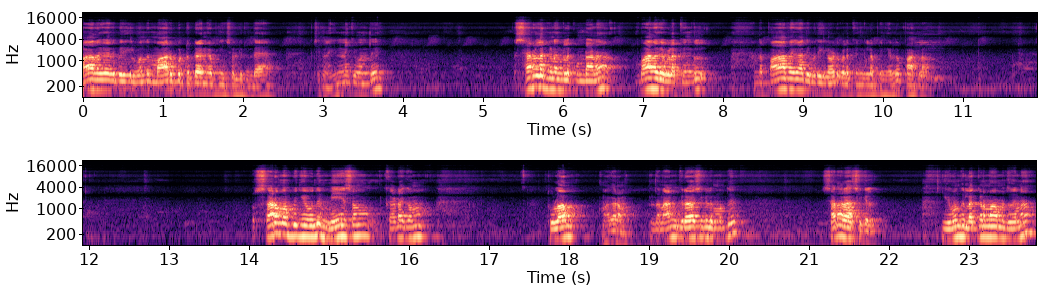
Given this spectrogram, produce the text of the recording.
பாதகாதிபதிகள் வந்து மாறுபட்டிருக்காங்க அப்படின்னு சொல்லியிருந்தேன். சரிங்களா? இன்றைக்கி வந்து சரலக்கணங்களுக்கு உண்டான பாதக விளக்கங்கள் அந்த பாதகாதிபதிகளோட விளக்கங்கள் அப்படிங்கிறத பார்க்கலாம். சரம் அப்படிங்கிறது வந்து மேசம் கடகம் துலாம் மகரம். இந்த நான்கு ராசிகளும் வந்து சடராசிகள். இது வந்து லக்கணமாக அமைஞ்சதுன்னா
